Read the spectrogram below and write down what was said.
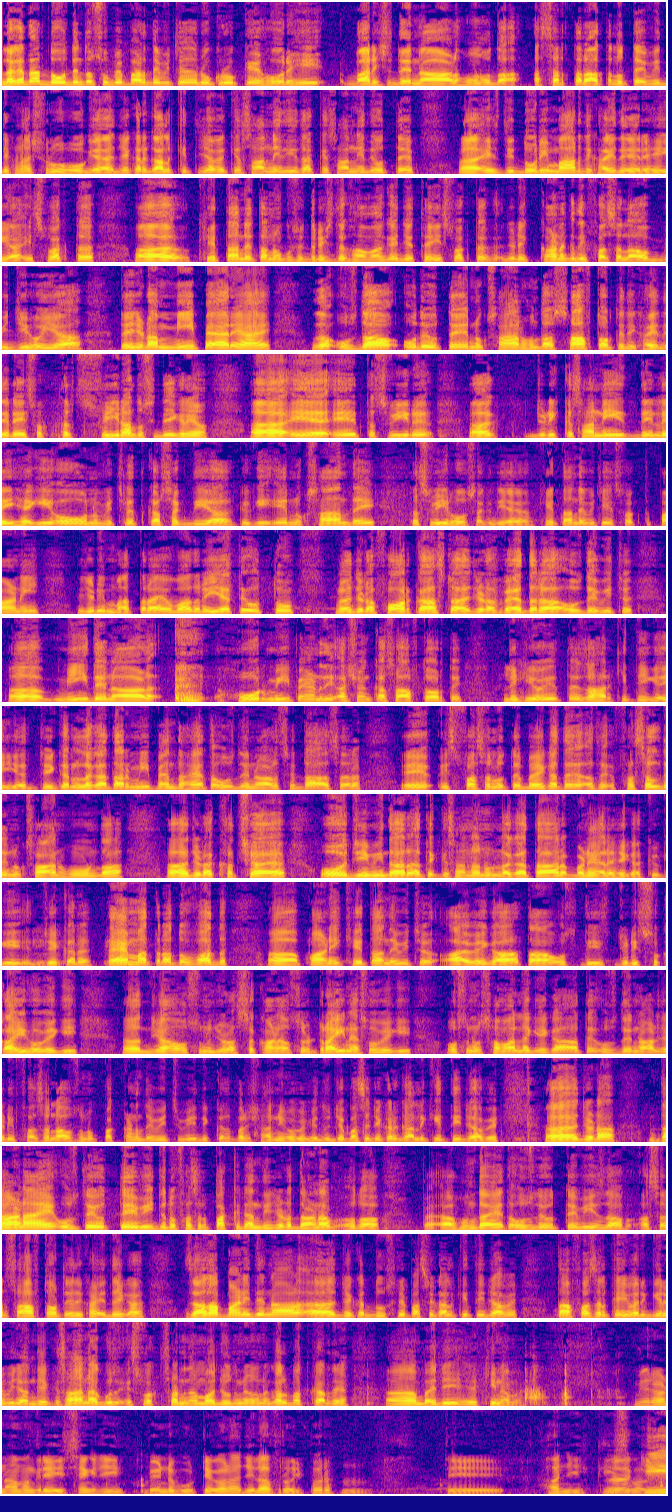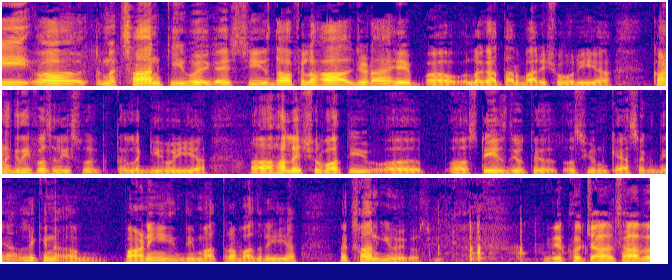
ਲਗਾਤਾਰ 2 ਦਿਨ ਤੋਂ ਸੂਬੇ ਭਰ ਦੇ ਵਿੱਚ ਰੁਕ-ਰੁਕ ਕੇ ਹੋ ਰਹੀ ਬਾਰਿਸ਼ ਦੇ ਨਾਲ ਹੁਣ ਉਹਦਾ ਅਸਰ ਧਰਾਤਲ ਉੱਤੇ ਵੀ ਦਿਖਣਾ ਸ਼ੁਰੂ ਹੋ ਗਿਆ ਜੇਕਰ ਗੱਲ ਕੀਤੀ ਜਾਵੇ ਕਿਸਾਨੀ ਦੀ ਤਾਂ ਕਿਸਾਨੀ ਦੇ ਉੱਤੇ ਇਸ ਦੀ ਦੋਹਰੀ ਮਾਰ ਦਿਖਾਈ ਦੇ ਰਹੀ ਆ। ਇਸ ਵਕਤ ਖੇਤਾਂ ਦੇ ਤੁਹਾਨੂੰ ਕੁਝ ਦ੍ਰਿਸ਼ ਦਿਖਾਵਾਂਗੇ, ਜਿੱਥੇ ਇਸ ਵਕਤ ਜਿਹੜੀ ਕਣਕ ਦੀ ਫਸਲ ਆ ਉਹ ਬੀਜੀ ਹੋਈ ਆ ਤੇ ਜਿਹੜਾ ਮੀਂਹ ਪੈ ਰਿਹਾ ਹੈ, ਤਾਂ ਉਸ ਦਾ ਉਹਦੇ ਉੱਤੇ ਨੁਕਸਾਨ ਹੁੰਦਾ ਸਾਫ਼ ਤੌਰ ਤੇ ਦਿਖਾਈ ਦੇ ਰਿਹਾ। ਇਸ ਵਕਤ ਤਸਵੀਰਾਂ ਤੁਸੀਂ ਦੇਖ ਰਹੇ ਹੋ। ਇਹ ਇਹ ਤਸਵੀਰ ਜਿਹੜੀ ਕਿਸਾਨੀ ਦੇ ਲਈ ਹੈਗੀ, ਉਹ ਉਹਨੂੰ ਵਿਚਲਿਤ ਕਰ ਸਕਦੀ ਆ, ਕਿਉਂਕਿ ਇਹ ਨੁਕਸਾਨਦੇਹ ਤਸਵੀਰ ਹੋ ਸਕਦੀ ਹੈ ਖੇਤਾਂ ਦੇ ਵਿੱਚ ਇਸ ਵਕਤ ਪਾਣੀ ਦੀ ਜਿਹੜੀ ਮਾਤਰਾ ਹੈ, ਉਹ ਵੱਧ ਰਹੀ ਹੈ ਤੇ ਉਤੋਂ ਜਿਹੜਾ ਫੋਰਕਾਸਟ ਆ, ਜਿਹੜਾ ਵੈਦਰ ਆ, ਉਸ ਦੇ ਵਿੱਚ ਮੀਂਹ ਦੇ ਨਾਲ ਹੋਰ ਮੀਂਹ ਪੈਣ ਦੀ ਆਸ਼ੰਕਾ ਸਾਫ਼ ਤੌਰ ਤੇ ਲਿਖੀ ਹੋਈ ਤੇ ਜ਼ਾਹਰ ਕੀਤੀ ਗਈ ਹੈ। ਜੇਕਰ ਲਗਾਤਾਰ ਮੀਂਹ ਪੈਂਦਾ ਹੈ ਤਾਂ ਉਸ ਦੇ ਨਾਲ ਸਿੱਧਾ ਅਸਰ ਇਹ ਇਸ ਫਸਲ ਉੱਤੇ ਪਏਗਾ ਤੇ ਅਤੇ ਫਸਲ ਦੇ ਨੁਕਸਾਨ ਹੋਣ ਦਾ ਜਿਹੜਾ ਖਦਸ਼ਾ ਹੈ, ਉਹ ਜ਼ਿਮੀਂਦਾਰ ਅਤੇ ਕਿਸਾਨਾਂ ਨੂੰ ਲਗਾਤਾਰ ਬਣਿਆ ਰਹੇਗਾ। ਕਿਉਂਕਿ ਜੇਕਰ ਤੈਅ ਮਾਤਰਾ ਤੋਂ ਵੱਧ ਪਾਣੀ ਖੇਤਾਂ ਦੇ ਵਿੱਚ ਆਵੇਗਾ ਤਾਂ ਉਸ ਦੀ ਜਿਹੜੀ ਸੁਕਾਈ ਹੋਵੇਗੀ ਜਾਂ ਉਸ ਨੂੰ ਜਿਹੜਾ ਸੁਕਾਣਾ ਉਸ ਨੂੰ ਡਰਾਈਨੈਸ ਹੋਵੇਗੀ, ਉਸ ਨੂੰ ਸਮਾਂ ਲੱਗੇਗਾ ਅਤੇ ਉਸ ਦੇ ਨਾਲ ਜਿਹੜੀ ਫਸਲ ਆ, ਉਸ ਨੂੰ ਪੱਕਣ ਦੇ ਵਿੱਚ ਵੀ ਦਿੱਕਤ ਪਰੇਸ਼ਾਨੀ ਹੋਵੇਗੀ। ਦੂਜੇ ਪਾਸੇ ਜੇਕਰ ਗੱਲ ਕੀਤੀ ਜਾਵੇ ਜਿਹੜਾ ਦਾਣਾ ਹੈ, ਉਸ ਦੇ ਉੱਤੇ ਵੀ ਜਦੋਂ ਫਸਲ ਪੱਕ ਜਾਂਦੀ ਜਿਹੜਾ ਦਾਣਾ ਉਹਦਾ ਹੁੰਦਾ ਹੈ ਤਾਂ ਉਸ ਦੇ ਉੱਤੇ ਵੀ ਇਸ ਦਾ ਅਸਰ ਸਾਫ਼ ਤੌਰ ਤੇ ਦਿਖਾਈ ਦੇਗਾ। ਜ਼ਿਆਦਾ ਪਾਣੀ ਦੇ ਨਾਲ ਜੇਕਰ ਦੂਸਰੇ ਪਾਸੇ ਗੱਲ ਕੀਤੀ ਜਾਵੇ ਤਾਂ ਫਸਲ ਕਈ ਵਾਰ ਗਿਰ ਵੀ ਜਾਂਦੀ ਹੈ। ਕਿਸਾਨ ਆਗੂ ਇਸ ਵਕਤ ਸਾਡੇ ਨਾਲ ਮੌਜੂਦ ਨੇ ਉਹਨਾਂ ਨਾਲ ਗੱਲਬਾਤ ਕਰਦੇ ਅ, ਬਾਈ ਜੀ ਕੀ ਨਾਮ ਹੈ? ਮੇਰਾ ਨਾਮ ਅੰਗਰੇਜ਼ ਸਿੰਘ ਜੀ ਪਿੰਡ ਬੂਟੇਵਾਲਾ ਜ਼ਿਲ੍ਹਾ ਫਿਰੋਜ਼ਪੁਰ। ਤੇ ਹਾਂਜੀ ਕੀ ਸਵਾਲ? ਕੀ ਅ, ਨੁਕਸਾਨ ਕੀ ਹੋਏਗਾ ਇਸ ਚੀਜ਼ ਦਾ? ਫਿਲਹਾਲ ਜਿਹੜਾ ਇਹ ਅ, ਲਗਾਤਾਰ ਬਾਰਿਸ਼ ਹੋ ਰਹੀ ਆ ਕਣਕ ਦੀ ਫਸਲ ਇਸ ਵਕਤ ਲੱਗੀ ਹੋਈ ਆ ਅ, ਹਾਲੇ ਸ਼ੁਰੂਆਤੀ ਸਟੇਜ ਦੇ ਉੱਤੇ ਅਸੀਂ ਉਹਨੂੰ ਕਹਿ ਸਕਦੇ ਹਾਂ ਲੇਕਿਨ ਅ, ਪਾਣੀ ਦੀ ਮਾਤਰਾ ਵੱਧ ਰਹੀ ਆ। ਨੁਕਸਾਨ ਕੀ ਹੋਏਗਾ ਉਸ ਵੇਖੋ ਚਾਲ ਸਾਹਿਬ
